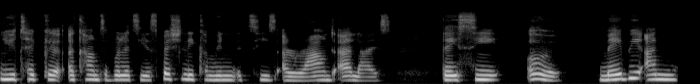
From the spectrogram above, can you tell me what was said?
you take a- accountability, especially communities around allies, they see, oh, maybe I'm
